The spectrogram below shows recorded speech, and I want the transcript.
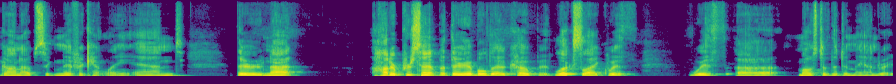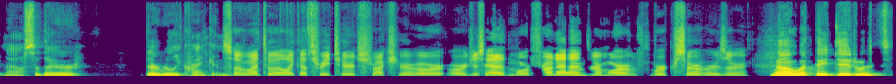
gone up significantly, and they're not 100%, but they're able to cope. It looks like with with uh, most of the demand right now. So they're they're really cranking. So it went to a, like a three-tiered structure, or or just added more front ends, or more work servers, or No, what they did was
